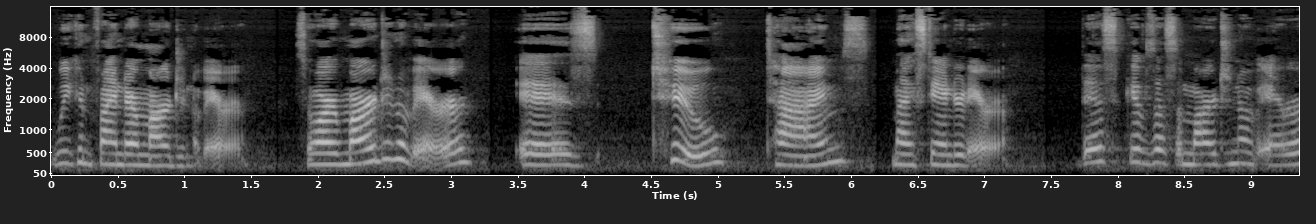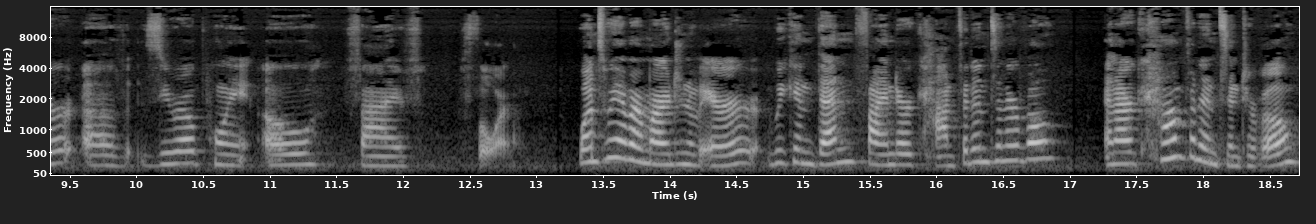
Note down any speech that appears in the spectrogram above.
we can find our margin of error. So our margin of error is 2 times my standard error. This gives us a margin of error of 0.054. Once we have our margin of error, we can then find our confidence interval, and our confidence interval,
